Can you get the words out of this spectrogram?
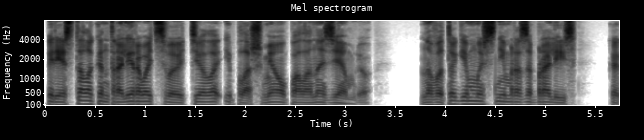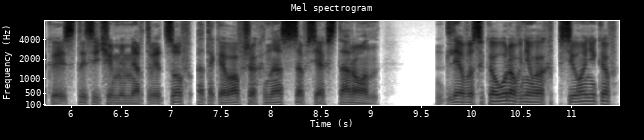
перестала контролировать свое тело и плашмя упала на землю. Но в итоге мы с ним разобрались, как и с тысячами мертвецов, атаковавших нас со всех сторон. Для высокоуровневых псиоников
